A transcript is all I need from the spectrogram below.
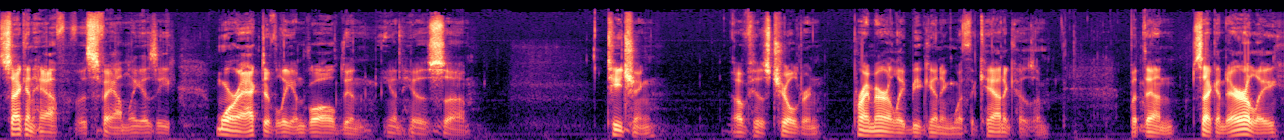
second half of his family, is he more actively involved in, in his uh, teaching of his children, primarily beginning with the catechism. But then, secondarily,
